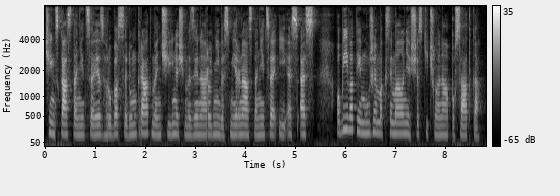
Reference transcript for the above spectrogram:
Čínská stanice je zhruba sedmkrát menší než Mezinárodní vesmírná stanice ISS. Obývat ji může maximálně šestičlená posádka.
